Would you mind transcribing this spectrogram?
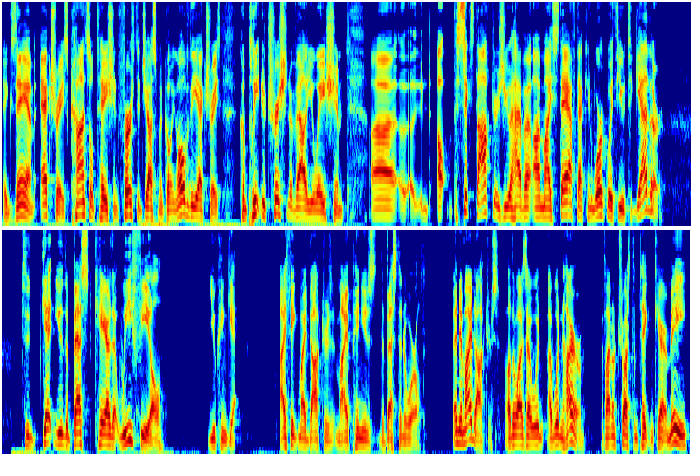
Exam, x rays, consultation, first adjustment, going over the x rays, complete nutrition evaluation. Uh, uh, six doctors you have on my staff that can work with you together to get you the best care that we feel you can get. I think my doctors, my opinion, is the best in the world. And they're my doctors. Otherwise, I wouldn't, I wouldn't hire them. If I don't trust them taking care of me,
